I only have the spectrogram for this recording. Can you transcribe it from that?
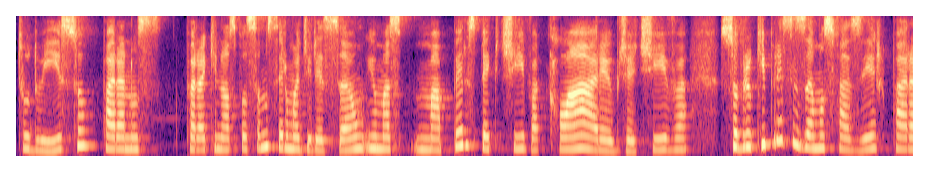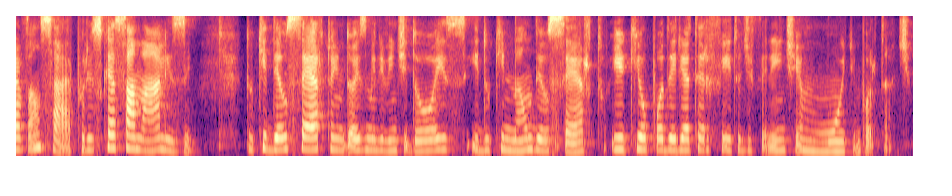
tudo isso para nos para que nós possamos ter uma direção e uma, uma perspectiva clara e objetiva sobre o que precisamos fazer para avançar. Por isso que essa análise do que deu certo em 2022 e do que não deu certo e que eu poderia ter feito diferente é muito importante.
